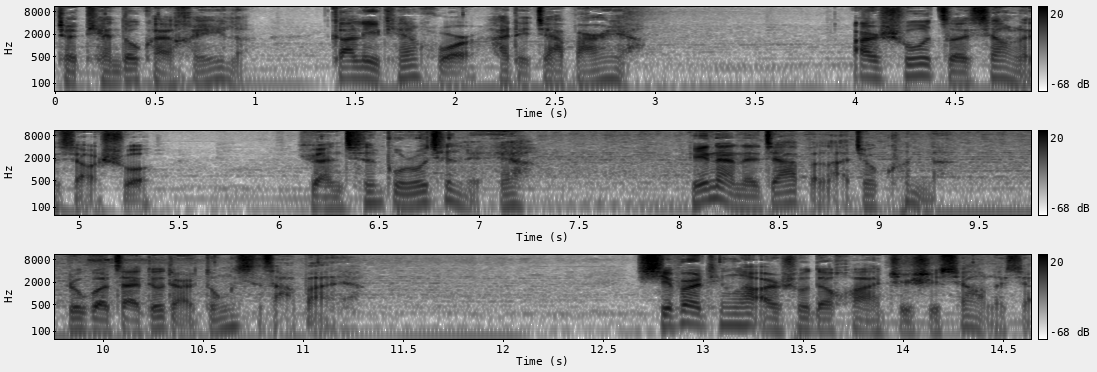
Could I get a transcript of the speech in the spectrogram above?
这天都快黑了，干了一天活还得加班呀。”二叔则笑了笑说：“远亲不如近邻呀，李奶奶家本来就困难，如果再丢点东西咋办呀？”媳妇儿听了二叔的话，只是笑了笑，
